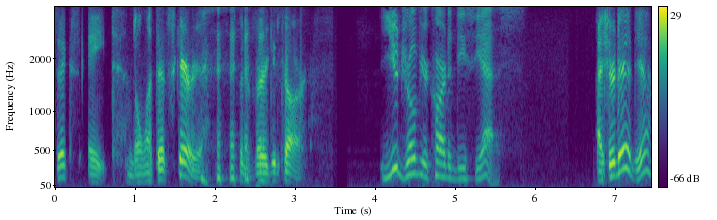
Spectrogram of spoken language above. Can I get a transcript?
six eight. Don't let that scare you. It's been a very good car. You drove your car to DCS. I sure did. Yeah.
